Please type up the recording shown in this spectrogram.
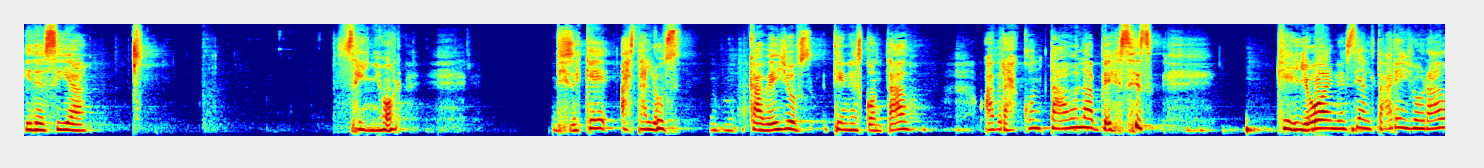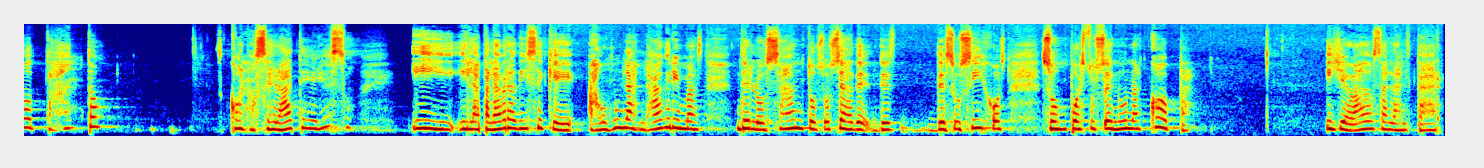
y decía, Señor, dice que hasta los cabellos tienes contado. habrás contado las veces que yo en ese altar he llorado tanto. Conocerás de eso. Y, la palabra dice que aún las lágrimas de los santos, o sea, de, sus hijos, son puestos en una copa y llevados al altar,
